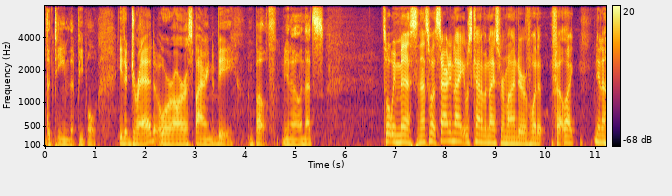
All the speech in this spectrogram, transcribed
the team that people either dread or are aspiring to be. Both, you know, and that's that's what we miss, and that's what Saturday night was kind of a nice reminder of what it felt like. You know,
